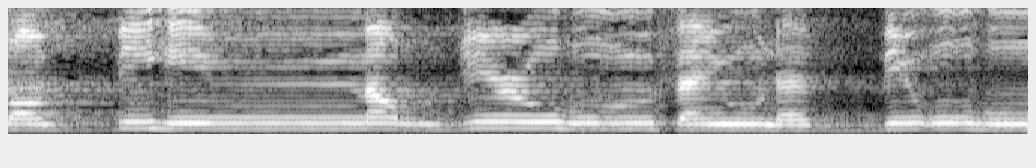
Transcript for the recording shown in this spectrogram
رَبِّهِم مَّرْجِعُهُمْ فَيُنَبِّئُهُم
